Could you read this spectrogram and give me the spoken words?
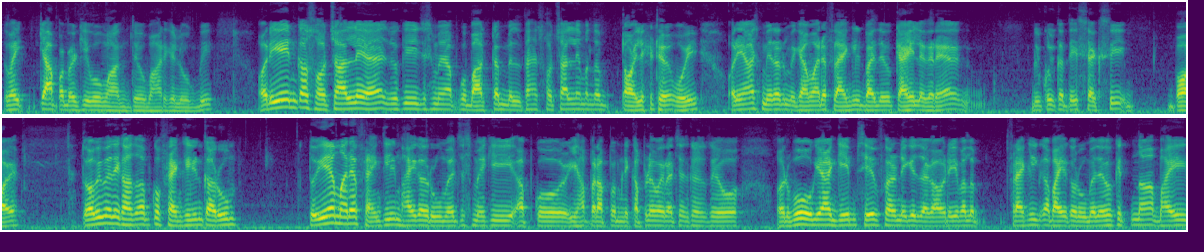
तो भाई क्या पता कि वो मानते हो बाहर के लोग भी। और ये इनका शौचालय है, जो कि जिसमें आपको बाथटब मिलता है। शौचालय मतलब टॉयलेट है वही। और यहाँ मिरर में क्या हमारे फ्रैंकलिन भाई देखो क्या ही लग रहे हैं। बिल्कुल कतई सेक्सी बॉय तो अभी मैं दिखाता हूँ आपको फ्रैंकलिन का रूम तो ये हमारे फ्रैंकलिन भाई का रूम है, जिसमें कि आपको यहाँ पर आप अपने कपड़े वगैरह चेंज कर सकते हो, और वो हो गया गेम सेव करने की जगह, और ये मतलब फ्रैंकलिन का भाई का रूम है। देखो कितना भाई,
